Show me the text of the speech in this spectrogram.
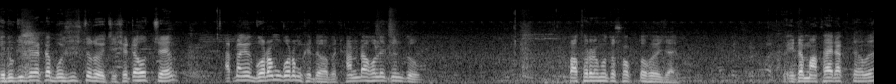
এই রুটিটার একটা বৈশিষ্ট্য রয়েছে, সেটা হচ্ছে আপনাকে গরম গরম খেতে হবে, ঠান্ডা হলে কিন্তু পাথরের মতো শক্ত হয়ে যায়। এটা মাথায় রাখতে হবে।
